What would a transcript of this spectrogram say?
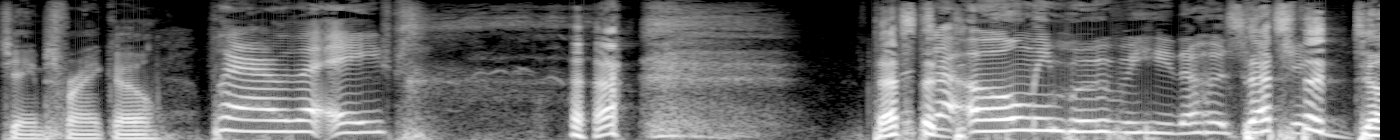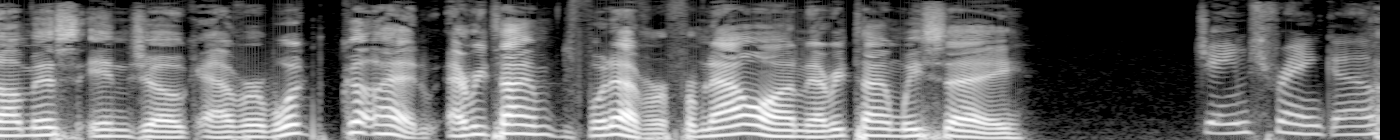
James Franco. Planet of the Apes. That's That's the the only movie he knows. that's the dumbest in joke ever. What? Go ahead. Every time, whatever. From now on, every time we say, James Franco.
